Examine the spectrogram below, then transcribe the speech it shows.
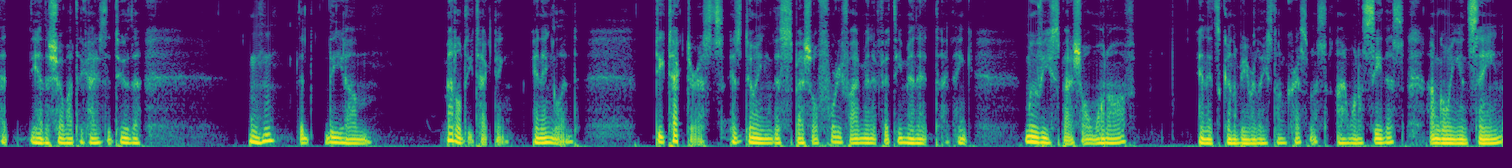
that yeah the show about the guys that do the mm-hmm the the um metal detecting in England. Detectorists is doing this special 45 minute, 50 minute, I think, movie special one off, and it's going to be released on Christmas. I want to see this. I'm going insane.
